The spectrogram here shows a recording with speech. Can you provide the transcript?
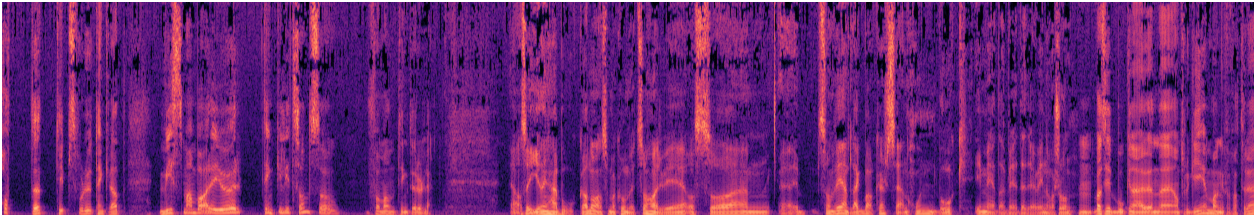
hotte tips hvor du tenker at hvis man bare gjør, tenker litt sånn, så får man ting til å rulle? Ja, altså I denne boka nå, som har kommet så har vi også eh, som vedlegg bakerst er en håndbok i medarbeiderdrevet innovasjon. Mm. Bare si Boken er en uh, antologi, mange forfattere.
